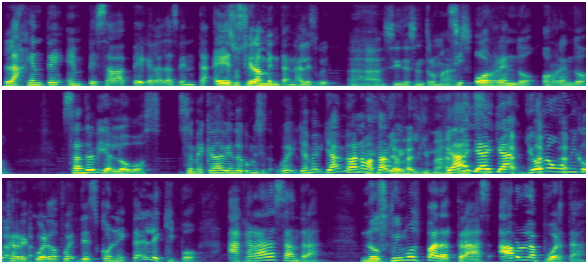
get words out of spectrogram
la gente empezaba a pegar a las ventanas. Esos sí eran ventanales, güey. Ajá, sí, de centro más. Sí, horrendo, horrendo. Sandra Villalobos se me queda viendo como diciendo, güey, ya me, ya me van a matar, güey. ya, ya, ya. Yo lo único que recuerdo fue desconectar el equipo, agarrar a Sandra, nos fuimos para atrás, abro la puerta,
